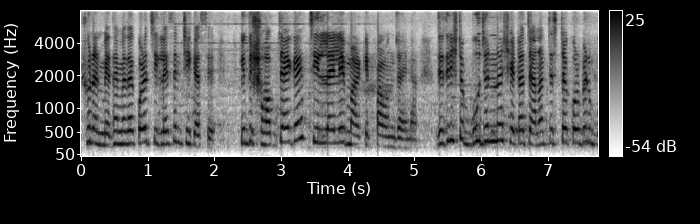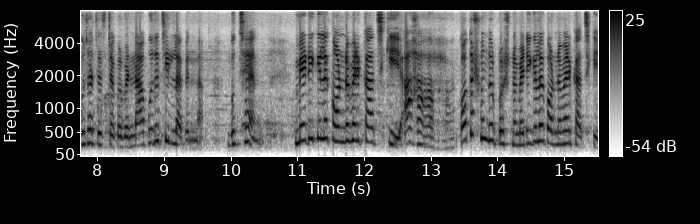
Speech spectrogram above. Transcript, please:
শুনেন, মেধা মেধা করে চিল্লাইছেন, ঠিক আছে। কিন্তু সব জায়গায় চিল্লাইলে মার্কেট পাওয়া যায় না। যে জিনিসটা বুঝেন না, সেটা জানার চেষ্টা করবেন, বোঝার চেষ্টা করবেন। না বুঝে চিল্লাবেন না। বুঝছেন? মেডিকেলে কন্ডোমের কাজ কি? আহা হা হা, কত সুন্দর প্রশ্ন। মেডিকেলে কন্ডোমের কাজ কি?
